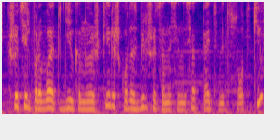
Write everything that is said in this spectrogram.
Якщо ціль перебуває під дією кам'яної шкіри, шкода збільшується на 75%.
